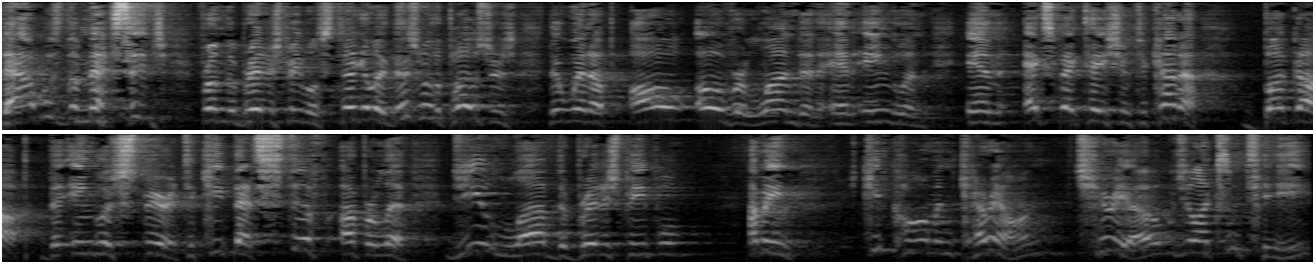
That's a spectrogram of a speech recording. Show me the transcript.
That was the message from the British people. So take a look. These were the posters that went up all over London and England in expectation to kind of buck up the English spirit, to keep that stiff upper lip. Do you love the British people? I mean, keep calm and carry on. Cheerio. Would you like some tea?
